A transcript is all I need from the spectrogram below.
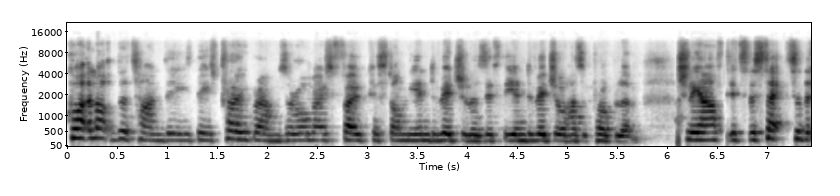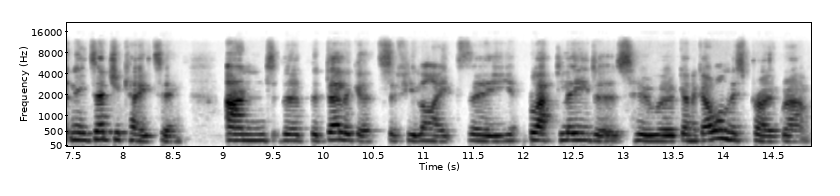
Quite a lot of the time, these, these programs are almost focused on the individual as if the individual has a problem. Actually, it's the sector that needs educating. And the, the delegates, if you like, the black leaders who were going to go on this program,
